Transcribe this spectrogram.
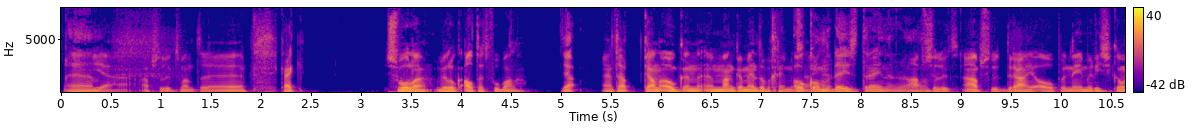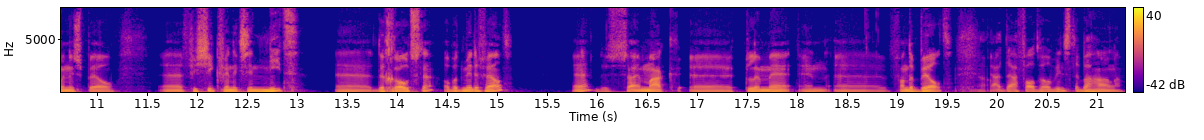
Ehm, ja, absoluut. Want eh, kijk, Zwolle wil ook altijd voetballen. Ja. En dat kan ook een, een mankement op een gegeven moment Ook zijn. onder hè? deze trainer. wel, hè? Absoluut, absoluut. Draaien open, nemen risico in een spel. Eh, fysiek vind ik ze niet eh, de grootste op het middenveld. Hè? Dus zij Mak, Clement en Van der Belt. Ja. Ja, daar valt wel winst te behalen.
